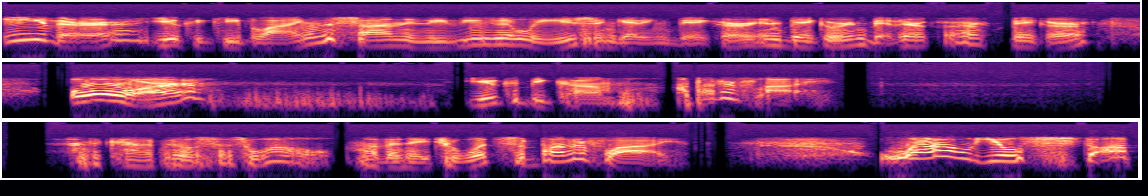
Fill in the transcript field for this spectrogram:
Either you could keep lying in the sun and eating your leaves and getting bigger and bigger and bigger, and bigger, or you could become a butterfly. And the caterpillar says, Well, Mother Nature, what's a butterfly? Well, you'll stop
